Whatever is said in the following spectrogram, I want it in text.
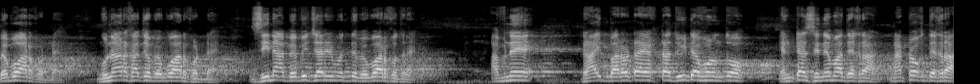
ব্যবহার করডায় গুনার কাজও ব্যবহার করডায় জিনা বেবিচারির মধ্যে ব্যবহার করডায় আপনি রাত বারোটা একটা, দুইটা পর্যন্ত একটা সিনেমা দেখরা নাটক দেখরা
